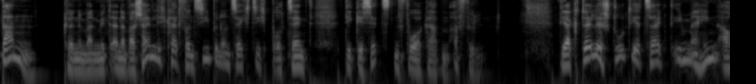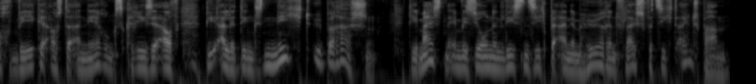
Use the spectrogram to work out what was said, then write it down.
dann könne man mit einer Wahrscheinlichkeit von 67 Prozent die gesetzten Vorgaben erfüllen. Die aktuelle Studie zeigt immerhin auch Wege aus der Ernährungskrise auf, die allerdings nicht überraschen. Die meisten Emissionen ließen sich bei einem höheren Fleischverzicht einsparen.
